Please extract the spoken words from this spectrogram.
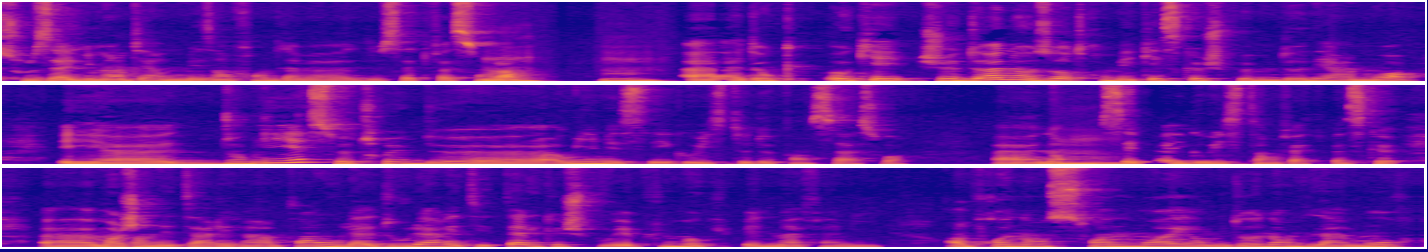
sous-alimentaire de mes enfants de, cette façon-là. Mm. Hmm. Euh, donc, ok, je donne aux autres, mais qu'est-ce que je peux me donner à moi? Et euh, d'oublier ce truc de euh, oui, mais c'est égoïste de penser à soi. non, hmm. c'est pas égoïste en fait, parce que moi j'en étais arrivée à un point où la douleur était telle que je pouvais plus m'occuper de ma famille. En prenant soin de moi et en me donnant de l'amour,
